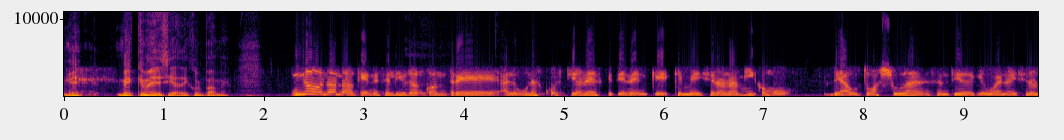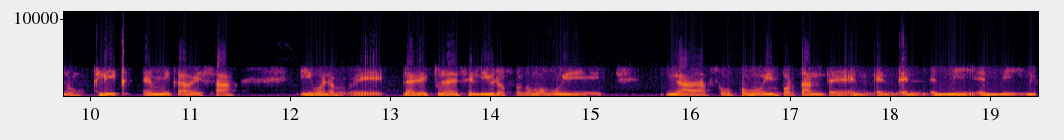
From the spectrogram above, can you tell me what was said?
Eh, ¿Qué me decías? Discúlpame. No, no, no, que en ese libro encontré algunas cuestiones que tienen que, que me hicieron a mí como de autoayuda en el sentido de que, bueno, hicieron un clic en mi cabeza y, bueno, eh, la lectura de ese libro fue como muy, nada, fue, muy importante en, en, en, mi, en mi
